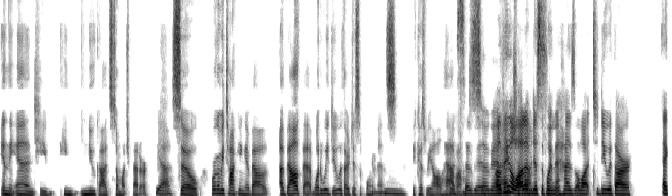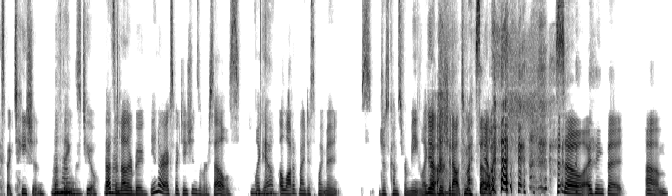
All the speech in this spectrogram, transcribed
in the end he he knew god so much better Yeah. so we're going to be talking about about that what do we do with our disappointments Mm. because we all have That's them so good. So good. I I think have a lot of disappointment has a lot to do with our expectation of Mhm. things too. That's Mhm. another big And our expectations of ourselves. Like Yeah. a lot of my disappointment just comes from me. Like Yeah. I dish it out to myself. yeah. so I think that um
